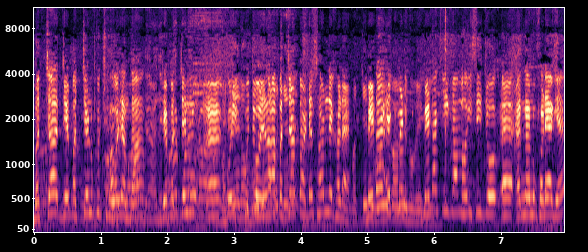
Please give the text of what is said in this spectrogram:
ਬੱਚਾ ਜੇ ਬੱਚੇ ਨੂੰ ਕੁਝ ਹੋ ਜਾਂਦਾ ਜੇ ਬੱਚੇ ਨੂੰ ਅ, ਕੋਈ ਨੂੰ ਕੁਝ ਹੋ ਹੋ ਜਾਂਦਾ ਜਾਂਦਾ, ਬੱਚਾ ਤੁਹਾਡੇ ਸਾਹਮਣੇ ਖੜਾ ਹੈ। ਬੱਚੇ ਨੂੰ ਬੇਟਾ ਇੱਕ ਕਾਰਵਾਈ ਮਿੰਟ ਹੋਵੇਗੀ। ਬੇਟਾ ਕੀ ਗੱਲ ਹੋਈ ਸੀ ਜੋ ਅ, ਇਹਨਾਂ ਨੂੰ ਫੜਿਆ ਗਿਆ?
